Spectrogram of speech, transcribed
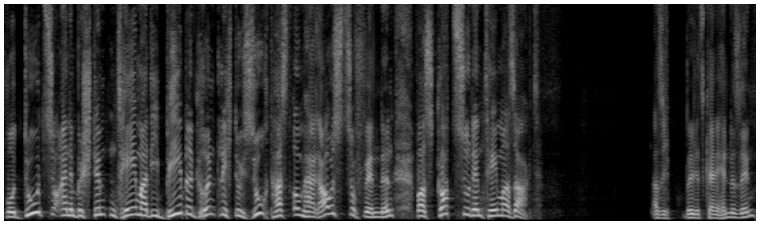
wo du zu einem bestimmten Thema die Bibel gründlich durchsucht hast, um herauszufinden, was Gott zu dem Thema sagt? Also ich will jetzt keine Hände sehen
